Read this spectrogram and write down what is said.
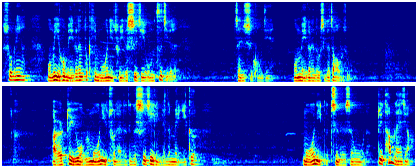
说不定我们以后每个人都可以模拟出一个世界，我们自己的真实空间。我们每个人都是一个造物主，而对于我们模拟出来的这个世界里面的每一个模拟的智能生物呢，对他们来讲，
